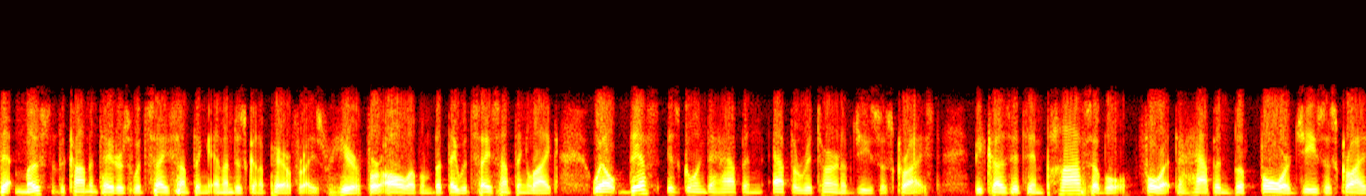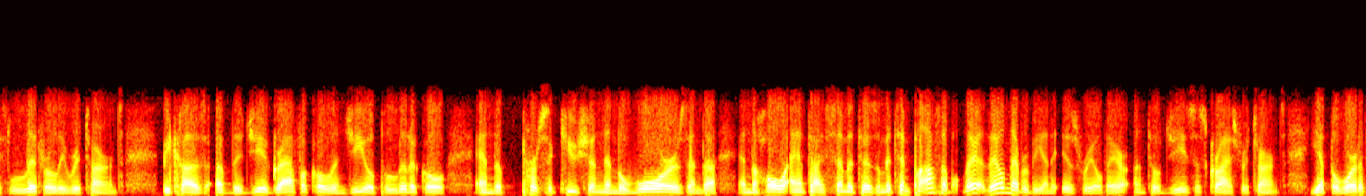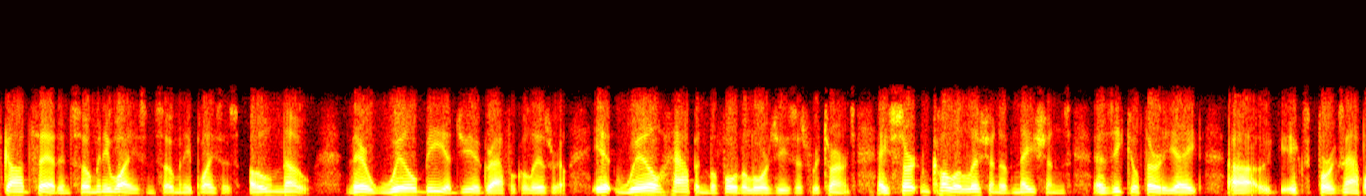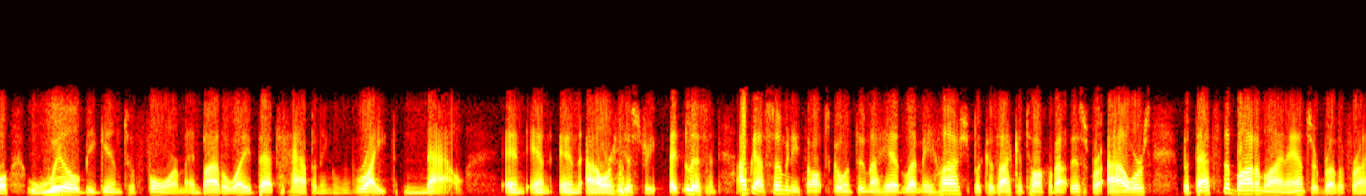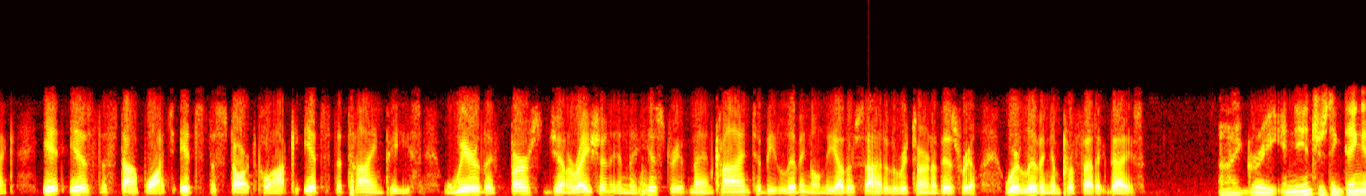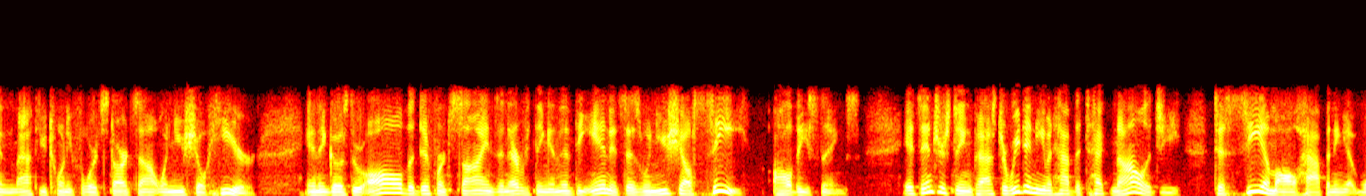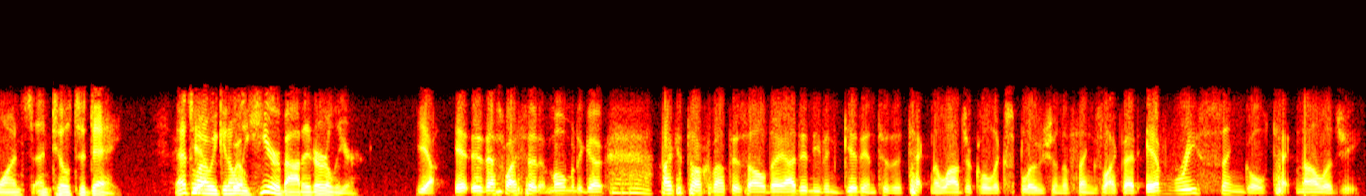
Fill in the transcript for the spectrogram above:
that most of the commentators would say something, and I'm just going to paraphrase here for all of them, but they would say something like, well, this is going to happen at the return of Jesus Christ because it's impossible for it to happen before Jesus Christ literally returns because of the geographical and geopolitical and the persecution and the wars and the and the whole anti-Semitism. It's impossible. There, there'll never be an Israel there until Jesus Christ returns. Yet the Word of God said in so many ways, in so many places, "Oh no." There will be a geographical Israel. It will happen before the Lord Jesus returns. A certain coalition of nations, Ezekiel 38, uh, for example, will begin to form. And by the way, that's happening right now and and our history. Uh, listen, I've got so many thoughts going through my head. Let me hush because I could talk about this for hours. But that's the bottom line answer, brother Frank. It is the stopwatch. It's the start clock. It's the timepiece. We're the first generation in the history of mankind to be living on the other side of the return of Israel. We're living in prophetic days. I agree. And the interesting thing in Matthew 24, it starts out when you shall hear, and it goes through all the different signs and everything. And at the end, it says, when you shall see all these things. It's interesting, Pastor, we didn't even have the technology to see them all happening at once until today. That's why yeah, we could well, only hear about it earlier. Yeah, it, it, that's why I said a moment ago. I could talk about this all day. I didn't even get into the technological explosion of things like that. Every single technology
